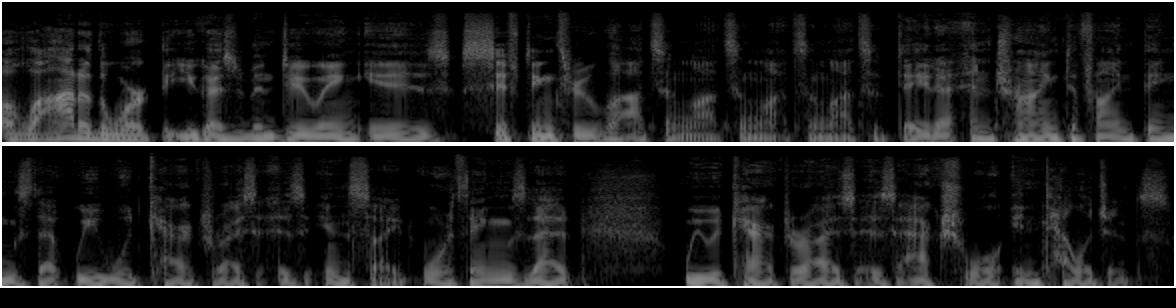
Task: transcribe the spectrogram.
A lot of the work that you guys have been doing is sifting through lots and lots and lots and lots of data and trying to find things that we would characterize as insight or things that we would characterize as actual intelligence,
